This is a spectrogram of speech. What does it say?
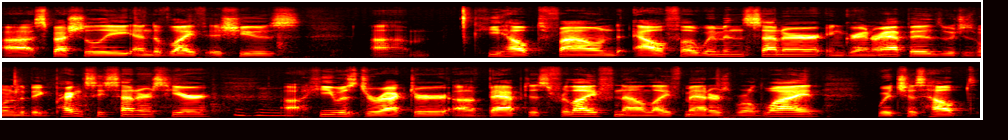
uh, especially end of life issues. Um, he helped found Alpha Women's Center in Grand Rapids, which is one of the big pregnancy centers here. Mm-hmm. Uh, he was director of Baptist for Life, now Life Matters Worldwide, which has helped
